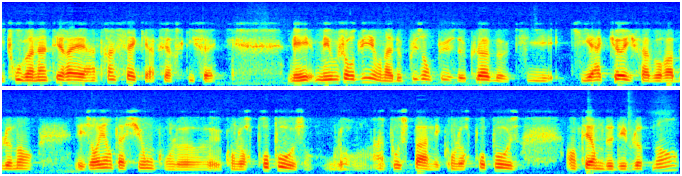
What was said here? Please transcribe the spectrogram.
il trouve un intérêt intrinsèque à faire ce qu'il fait. Mais, aujourd'hui, on a de plus en plus de clubs qui, accueillent favorablement les orientations qu'on leur, qu'on leur propose, on leur impose pas, mais qu'on leur propose en termes de développement,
